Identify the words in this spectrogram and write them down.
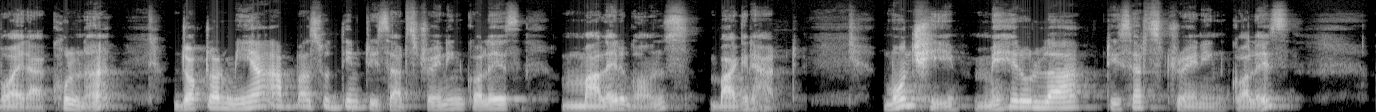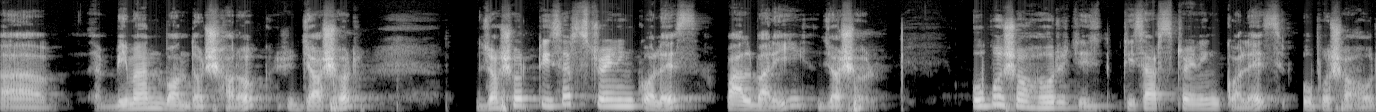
Boyra Khulna, doctor Mia Abbas Uddin teachers training college, Malerganj, Bagerhat. Munshi Meherullah teachers training college বিমানবন্দর সড়ক, Jessore. Jessore teachers training college, Palbari, Jessore. Upashahar teachers training college, Upashahar,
